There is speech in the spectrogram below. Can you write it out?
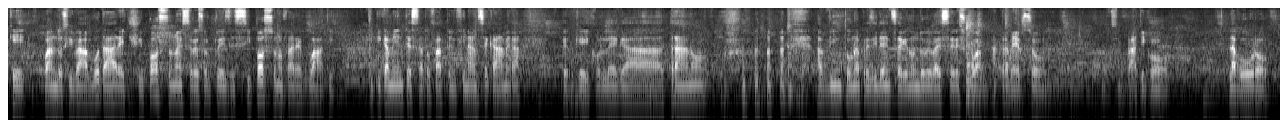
che quando si va a votare ci possono essere sorprese, si possono fare agguati, tipicamente è stato fatto in Finanze Camera perché il collega Trano ha vinto una presidenza che non doveva essere sua attraverso un simpatico lavoro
